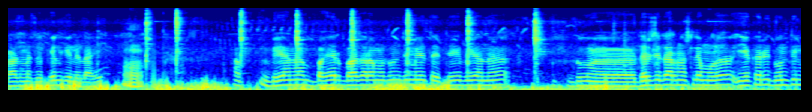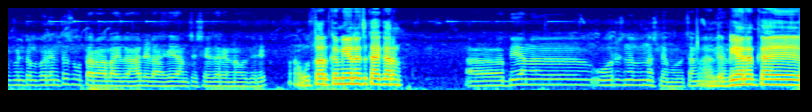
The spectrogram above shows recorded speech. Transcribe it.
राजम्याचं फेल गेलेलं आहे. बियाणं बाहेर बाजारामधून जे मिळतंय ते बियाणं दु- दर्जेदार नसल्यामुळं एकरी दोन तीन क्विंटलपर्यंतच उतार आला आलेला आहे आमच्या शेजाऱ्यांना वगैरे. उतार कमी येण्याचं काय कारण? अं, बियाणं ओरिजिनल नसल्यामुळं चांगलं आणि त्या बियाणं बियाण्यात काय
